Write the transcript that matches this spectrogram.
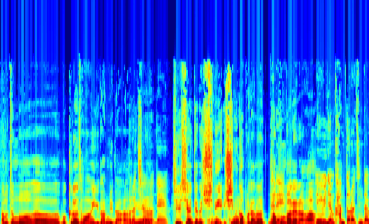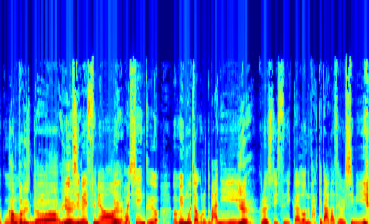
아무튼 뭐, 어, 뭐 그런 상황이기도 합니다. 그렇죠. 예. 네. 지혜 씨한테는 쉬니, 쉬는 것보다는 더 네네. 분발해라. 예, 왜냐면 감 떨어진다고. 감 떨어진다. 예. 그리고 예, 집에 예. 있으면 네. 훨씬 그 외모적으로도 많이 예. 그럴 수 있으니까 너는 밖에 나가서 열심히.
